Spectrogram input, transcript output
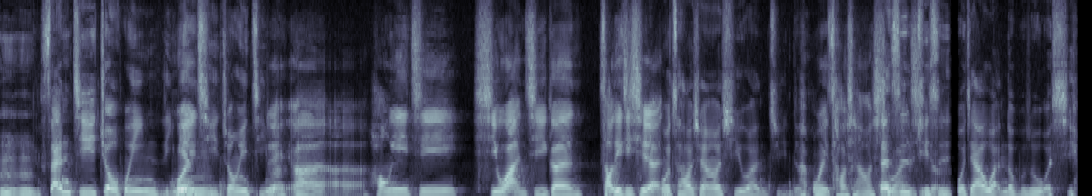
嗯嗯，三机救婚姻里面其中一机吗？呃，烘衣机、洗碗机跟扫地机器人。我超想要洗碗机的，我也超想要洗碗机但是其实我家碗都不是我洗，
